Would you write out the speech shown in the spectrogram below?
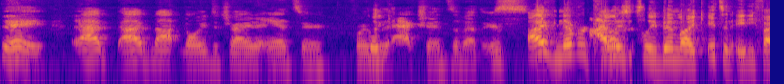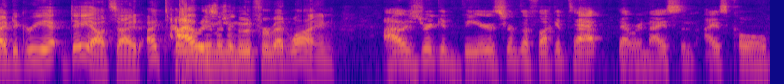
hey, I'm I'm not going to try to answer for Like- the actions of others. I've never I was- consciously been like, it's an 85 degree day outside. I totally I am in the mood for red wine. I was drinking beers from the fucking tap that were nice and ice cold,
